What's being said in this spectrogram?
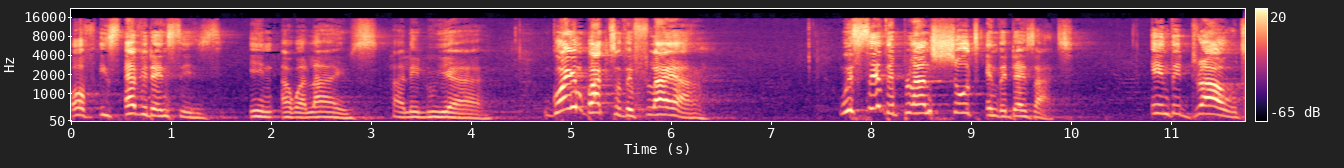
of his evidences in our lives. Hallelujah. Going back to the flyer, we see the plant shoot in the desert, in the drought.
